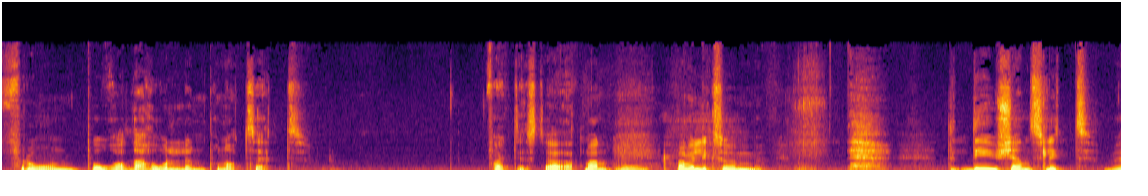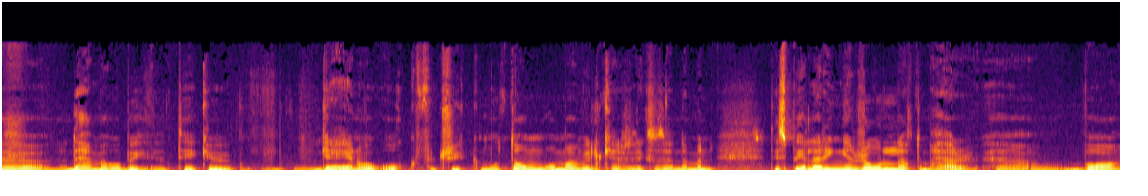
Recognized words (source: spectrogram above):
från båda hållen på något sätt. Faktiskt. Att man, mm. man vill liksom det är ju känsligt eh, det här med hbtq-grejen och, och förtryck mot dem. Och man vill kanske liksom säga men det spelar ingen roll att de här uh, var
